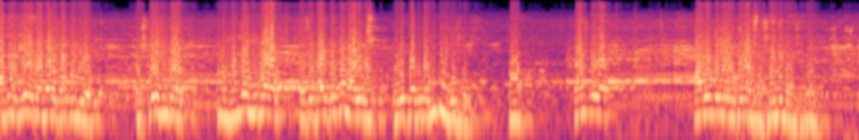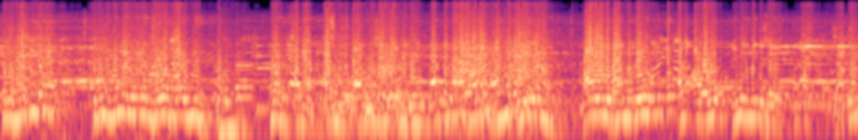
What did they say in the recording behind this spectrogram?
આગળ જાઓ મારો બાપુને. સ્ટેજ ઉપર મંડપ ભાઈ બેઠા ને આવે થોડીક વાર બધા ઉતરી જજો હા. કારણ કે આ લોકો જે ઉભરા છે સેમીના છે ભાઈ. એટલે વાંચી જાય તો તમને મંડળ વાળાની જવાબદારી નહીં. અને આ શું છે બાળ મુસાફરની જોઈ કારણ કે મારવાના ભાન નથી મારવાનું ભાન નથી. અને આ રમત એની રમત છે. અને આ જાગરણ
